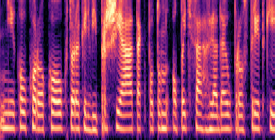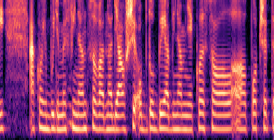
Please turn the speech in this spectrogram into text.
niekoľko rokov, ktoré keď vypršia, tak potom opäť sa hľadajú prostriedky, ako ich budeme financovať na ďalšie obdobie, aby nám neklesol počet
